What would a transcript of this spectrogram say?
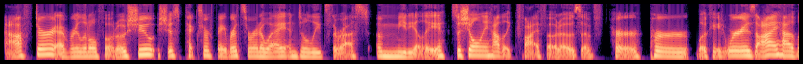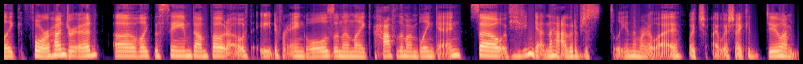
after every little photo shoot, she just picks her favorites right away and deletes the rest immediately. So she'll only have like five photos of her per location. Whereas I have like 400 of like the same dumb photo with eight different angles and then like half of them I'm blinking. So if you can get in the habit of just deleting them right away, which I wish I could do, I'm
